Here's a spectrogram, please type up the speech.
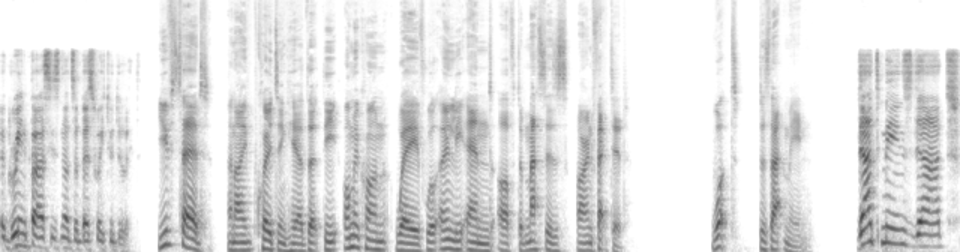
a green pass is not the best way to do it. You've said and I'm quoting here, that the Omicron wave will only end after masses are infected. What does that mean? That means that,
